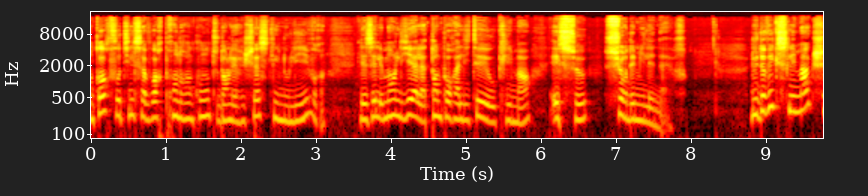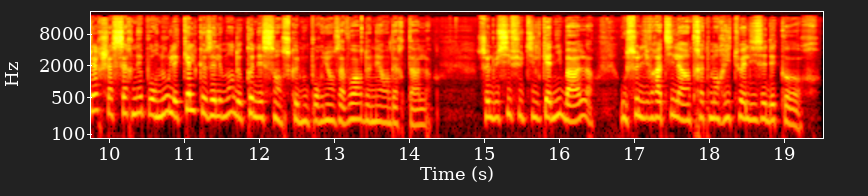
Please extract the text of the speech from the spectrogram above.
Encore faut-il savoir prendre en compte dans les richesses qu'ils nous livrent les éléments liés à la temporalité et au climat, et ce, sur des millénaires. Ludovic Slimak cherche à cerner pour nous les quelques éléments de connaissance que nous pourrions avoir de Néandertal. Celui-ci fut-il cannibale, ou se livra-t-il à un traitement ritualisé des corps?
